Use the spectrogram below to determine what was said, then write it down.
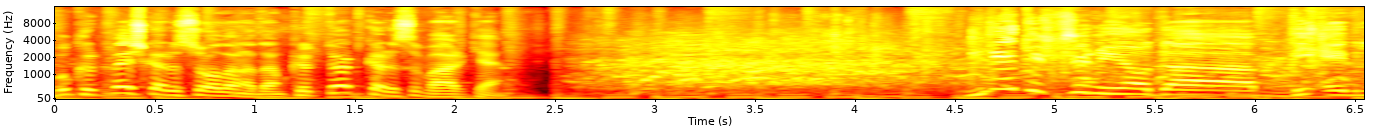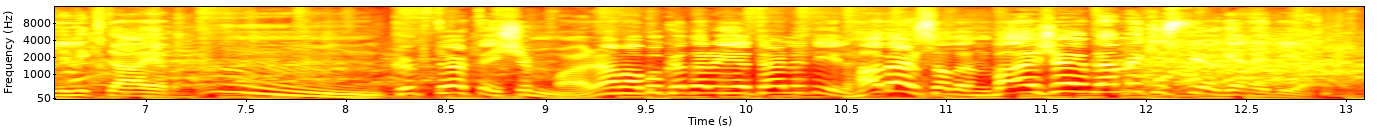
Bu 45 karısı olan adam 44 karısı varken ne düşünüyor da bir evlilik daha yap... Hmm, 44 eşim var ama bu kadarı yeterli değil. Haber salın. Bayce evlenmek istiyor gene diye.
